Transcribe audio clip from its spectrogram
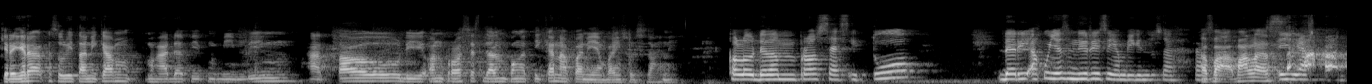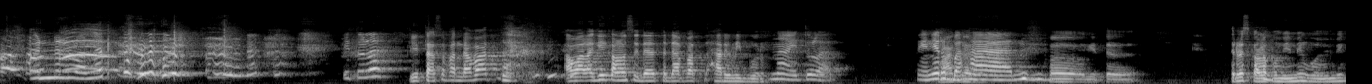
Kira-kira kesulitan Ikam menghadapi pembimbing atau di on proses dalam pengetikan apa nih yang paling susah nih? Kalau dalam proses itu dari akunya sendiri sih yang bikin susah. Rasa. Apa? Males? Iya, bener banget. itulah. Kita sependapat. Apalagi kalau sudah terdapat hari libur. Nah itulah. Pengennya Mager. rebahan. Oh gitu. Terus kalau pembimbing, pembimbing?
